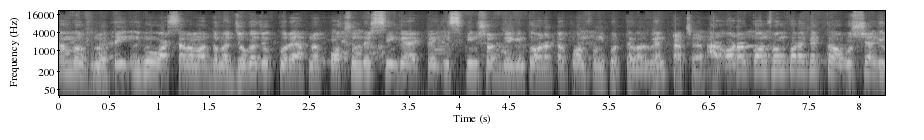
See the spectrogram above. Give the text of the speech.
নাম্বারগুলোতে ইমো হোয়াটসঅ্যাপের মাধ্যমে যোগাযোগ করে আপনার পছন্দের সিঙ্গের একটা স্ক্রিনশট দিয়ে কিন্তু অর্ডারটা কনফার্ম করতে পারবেন। আচ্ছা। আর অর্ডার কনফার্ম করার ক্ষেত্রে অবশ্যই আগে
